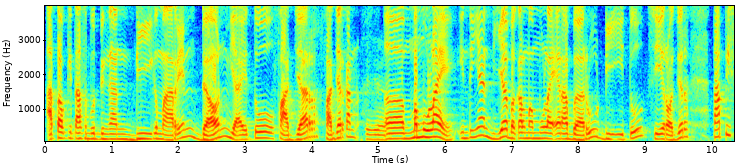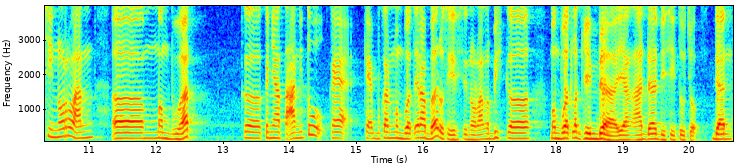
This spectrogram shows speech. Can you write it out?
atau kita sebut dengan di kemarin down yaitu Fajar. Fajar kan Iya. eh, memulai. Intinya dia bakal memulai era baru di itu si Roger. Tapi si Norlan eh, membuat ke kenyataan itu kayak kayak bukan membuat era baru sih si Norlan lebih ke membuat legenda yang ada di situ cuk. Dan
